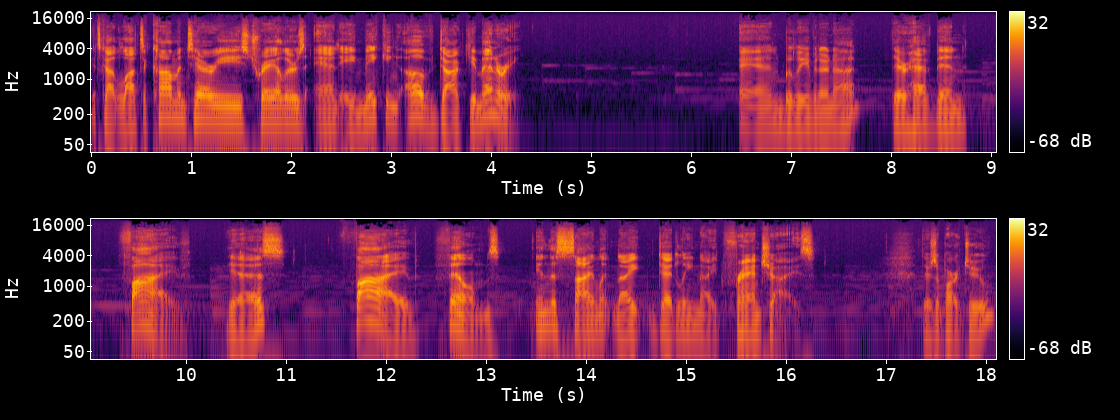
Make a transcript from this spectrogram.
It's got lots of commentaries, trailers, and a making of documentary. And believe it or not, there have been five, yes, five films in the Silent Night, Deadly Night franchise. There's a part two,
